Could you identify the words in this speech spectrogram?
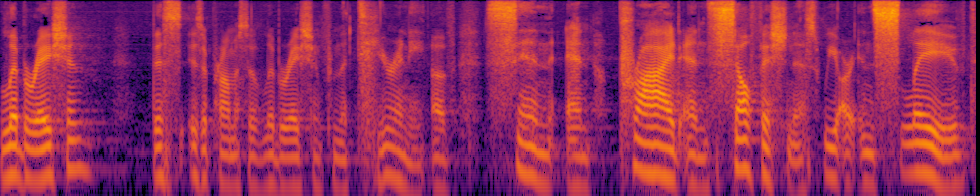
liberation. This is a promise of liberation from the tyranny of sin and pride and selfishness. We are enslaved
